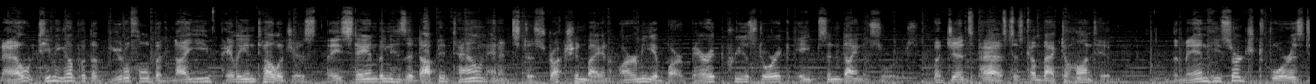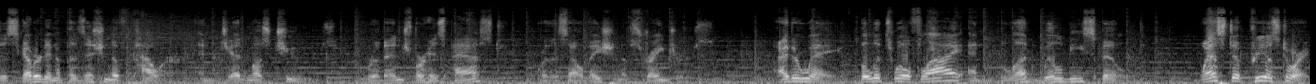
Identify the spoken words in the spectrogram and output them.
Now, teaming up with a beautiful but naive paleontologist, they stand in his adopted town and its destruction by an army of barbaric prehistoric apes and dinosaurs. But Jed's past has come back to haunt him. The man he searched for is discovered in a position of power, and Jed must choose revenge for his past or the salvation of strangers. Either way, bullets will fly and blood will be spilled. West of Prehistoric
